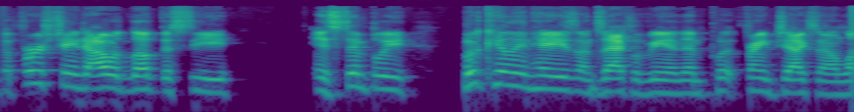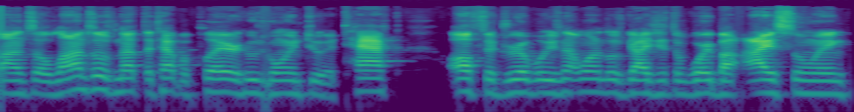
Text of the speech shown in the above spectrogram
the first change I would love to see is simply put Killian Hayes on Zach LaVine and then put Frank Jackson on Lonzo. Lonzo's not the type of player who's going to attack off the dribble. He's not one of those guys you have to worry about isoing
